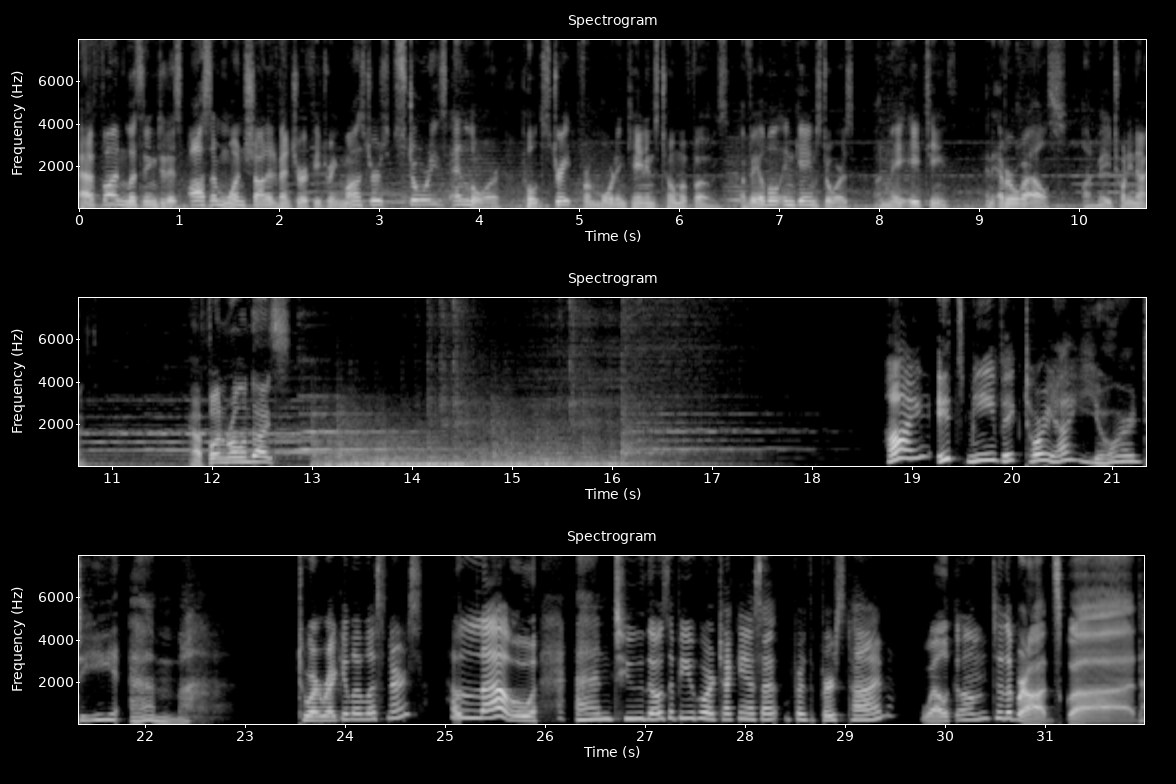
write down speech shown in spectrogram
Have fun listening to this awesome one-shot adventure featuring monsters, stories, and lore pulled straight from Mordenkainen's Tome of Foes, available in game stores on May 18th and everywhere else on May 29th. Have fun rolling dice! Hi, it's me, Victoria, your DM. To our regular listeners, hello! And to those of you who are checking us out for the first time, welcome to the Broad Squad.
